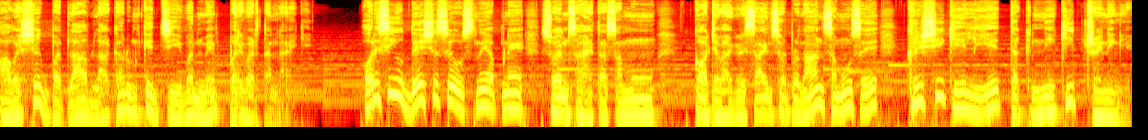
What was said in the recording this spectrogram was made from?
आवश्यक बदलाव लाकर उनके जीवन में परिवर्तन लाएगी। और इसी उद्देश्य से उसने अपने स्वयं सहायता समूह कॉटेव साइंस और प्रधान समूह से कृषि के लिए तकनीकी ट्रेनिंग ली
